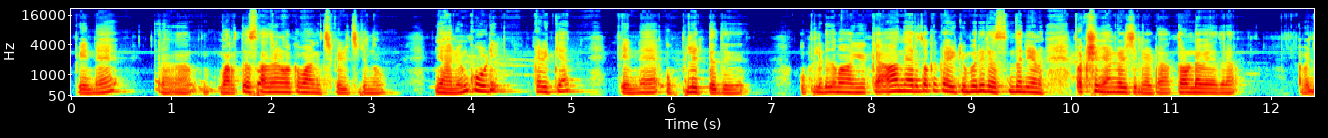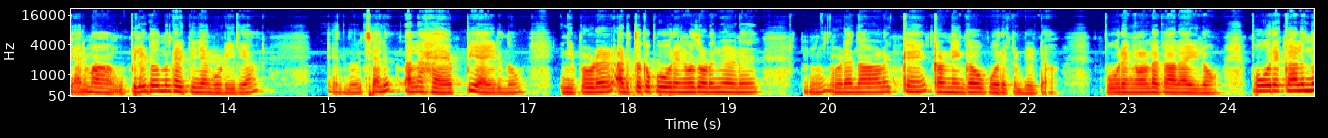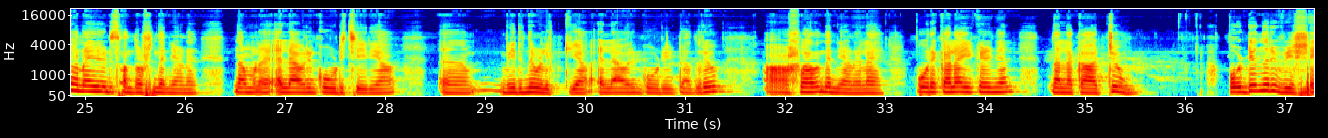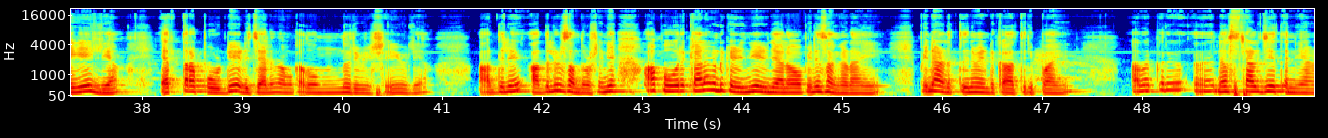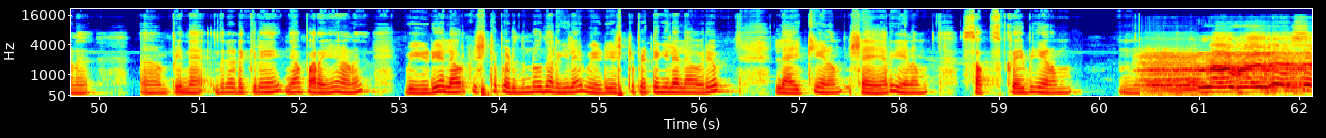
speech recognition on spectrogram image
പിന്നെ വറുത്ത സാധനങ്ങളൊക്കെ വാങ്ങിച്ച് കഴിച്ചിരുന്നു. ഞാനും കൂടി കഴിക്കാൻ. പിന്നെ ഉപ്പിലിട്ടത്. ഉപ്പിലിട്ടത് വാങ്ങിയൊക്കെ ആ നേരത്തൊക്കെ കഴിക്കുമ്പോൾ ഒരു രസം തന്നെയാണ്. പക്ഷേ ഞാൻ കഴിച്ചില്ല കേട്ടോ. തൊണ്ടവേദന. അപ്പോൾ ഞാൻ മാ കഴിക്കാൻ ഞാൻ കൂടിയില്ല. എന്ന് വെച്ചാൽ നല്ല ഹാപ്പി ആയിരുന്നു. ഇനിയിപ്പോൾ ഇവിടെ അടുത്തൊക്കെ പൂരങ്ങൾ തുടങ്ങുകയാണ് ഇവിടെ നാളെയൊക്കെ കണ്ണീങ്കാവ് പൂരമൊക്കെ ഉണ്ട് കേട്ടോ. പൂരങ്ങളുടെ കാലമായല്ലോ. പൂരക്കാലം എന്ന് പറഞ്ഞാൽ ഒരു സന്തോഷം തന്നെയാണ്. നമ്മൾ എല്ലാവരും കൂടിച്ചേരുക വിരുന്ന് വിളിക്കുക എല്ലാവരും കൂടിയിട്ട് അതൊരു ആഹ്ലാദം തന്നെയാണ് അല്ലേ? പൂരക്കാലമായി കഴിഞ്ഞാൽ നല്ല കാറ്റും പൊടിയൊന്നും ഒരു വിഷയമേ ഇല്ല. എത്ര പൊടി അടിച്ചാലും നമുക്കതൊന്നും ഒരു വിഷയമില്ല അതിൽ അതിലൊരു സന്തോഷം. ഇനി ആ പൂരക്കാലം കണ്ട് കഴിഞ്ഞ് കഴിഞ്ഞാലോ പിന്നെ സങ്കടമായി പിന്നെ അടുത്തതിന് വേണ്ടി കാത്തിരിപ്പായി. അതൊക്കെ ഒരു നൊസ്റ്റാൾജിയ തന്നെയാണ്. പിന്നെ ഇതിനിടയ്ക്കിൽ ഞാൻ പറയുകയാണ് വീഡിയോ എല്ലാവർക്കും ഇഷ്ടപ്പെടുന്നുണ്ടോ എന്നറിയില്ല വീഡിയോ ഇഷ്ടപ്പെട്ടെങ്കിൽ എല്ലാവരും ലൈക്ക് ചെയ്യണം ഷെയർ ചെയ്യണം സബ്സ്ക്രൈബ് ചെയ്യണം. നവരസ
